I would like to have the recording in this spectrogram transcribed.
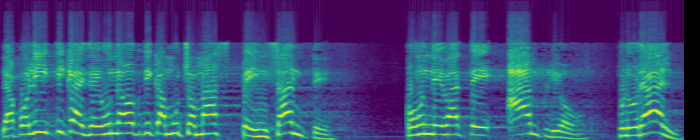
la política desde una óptica mucho más pensante, con un debate amplio, plural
